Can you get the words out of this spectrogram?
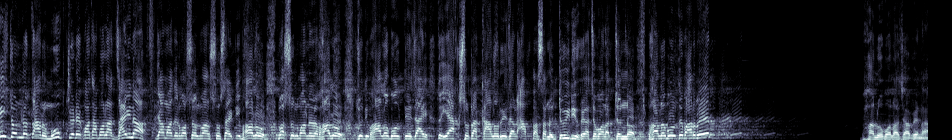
এই জন্য তার মুখ ছেড়ে কথা বলা যায় না যে আমাদের মুসলমান সোসাইটি ভালো, মুসলমানেরা ভালো। যদি ভালো বলতে যায়, তো একশোটা কালো রেজাল্ট আপনার সামনে তৈরি হয়ে আছে বলার জন্য। ভালো বলতে পারবেন? ভালো বলা যাবে না।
